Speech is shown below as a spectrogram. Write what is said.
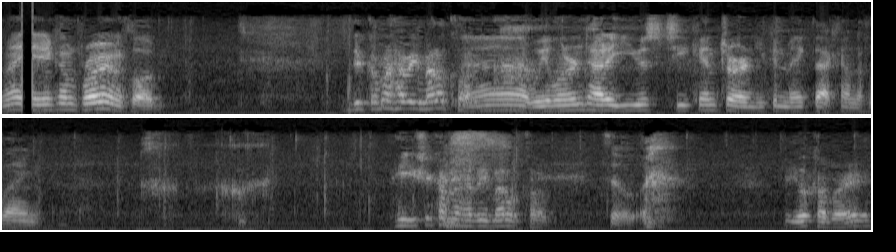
Man, you didn't come to Programming Club. Dude, come on, Heavy Metal Club. Yeah, we learned how to use Tkinter, and you can make that kind of thing. Hey, you should come to Heavy Metal Club. So You'll come, right?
